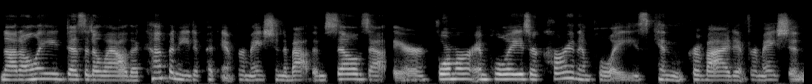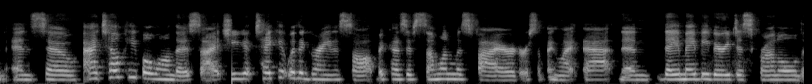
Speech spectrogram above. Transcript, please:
not only does it allow the company to put information about themselves out there, former employees or current employees can provide information. And so I tell people on those sites, you take it with a grain of salt because if someone was fired or something like that, then they may be very disgruntled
